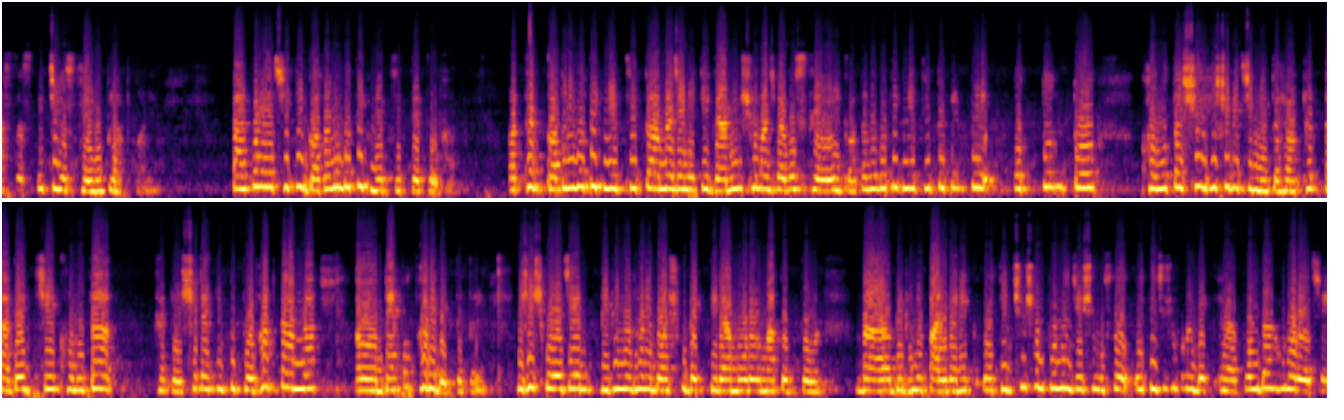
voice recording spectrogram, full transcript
আস্তে আস্তে চিরস্থায়ী রূপ লাভ করে। তারপরে আছে কি গতানুগতিক নেতৃত্বের প্রভাব। অর্থাৎ গতানুগতিক নেতৃত্ব আমরা জানি কি গ্রামীণ সমাজ ব্যবস্থায় এই গতানুগতিক নেতৃত্ব কিন্তু অত্যন্ত ক্ষমতাশীল হিসেবে চিহ্নিত হয়, অর্থাৎ তাদের যে ক্ষমতা থাকে সেটা কিন্তু প্রভাবটা আমরা ব্যাপকভাবে দেখতে পাই। বিশেষ করে যে বিভিন্ন ধরনের বয়স্ক ব্যক্তিরা মোড়ল, মাতব্বর বা বিভিন্ন পারিবারিক ঐতিহ্য সম্পন্ন যে সমস্ত ঐতিহ্য সম্পন্ন পরিবারগুলো রয়েছে,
